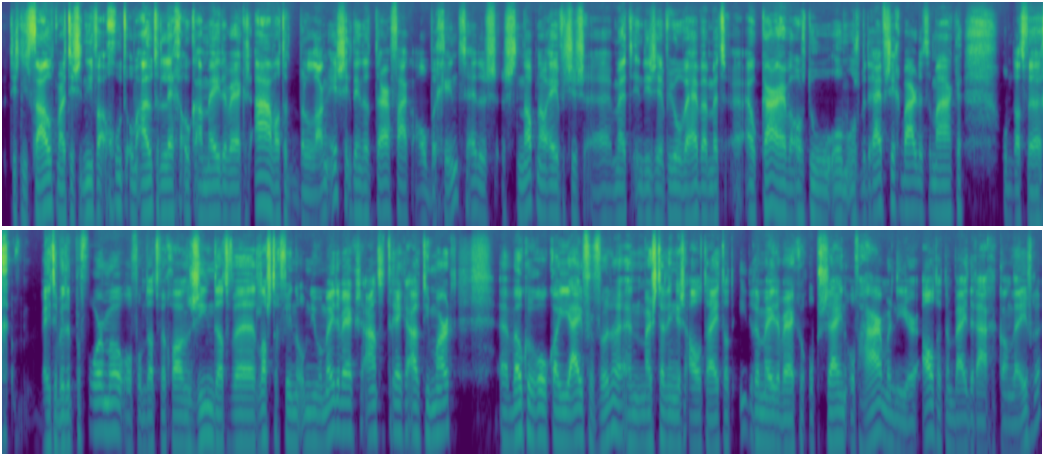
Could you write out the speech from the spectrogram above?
het is niet fout, maar het is in ieder geval goed om uit te leggen ook aan medewerkers A wat het belang is. Ik denk dat het daar vaak al begint. Hè. Dus snap nou eventjes eh, met in die zin van we hebben met elkaar hebben als doel om ons bedrijf zichtbaarder te maken, omdat we beter willen performen of omdat we gewoon zien dat we het lastig vinden om nieuwe medewerkers aan te trekken uit die markt. Eh, welke rol kan jij vervullen? En mijn stelling is altijd dat iedere medewerker op zijn of haar manier altijd een bijdrage kan leveren.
